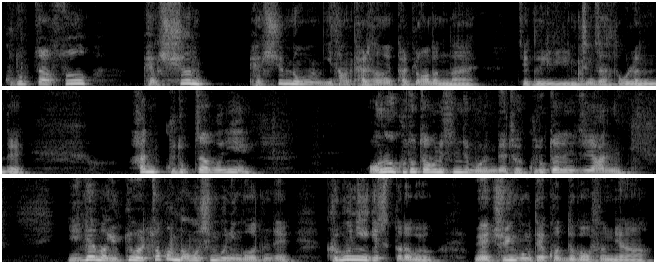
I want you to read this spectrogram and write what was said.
구독자 수 150, 150명 이상 달성에 달성하던 날 이제 그 인증샷에서 올렸는데 한 구독자분이 어느 구독자분이신지 모르는데 저 구독자인지 한 2년 막 6개월 조금 넘으신 분인 것 같은데 그분이 얘기하셨더라고요. 왜 주인공 데코드가 없었냐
